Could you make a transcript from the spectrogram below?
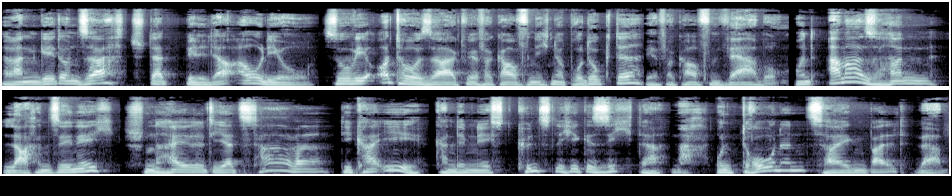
rangeht und sagt, statt Bilder Audio. So wie Otto sagt, wir verkaufen nicht nur Produkte, wir verkaufen Werbung. Und Amazon, lachen Sie nicht, schneidet jetzt Haare. Die KI kann demnächst künstliche Gesichter machen. Und Drohnen zeigen bald Werbung.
